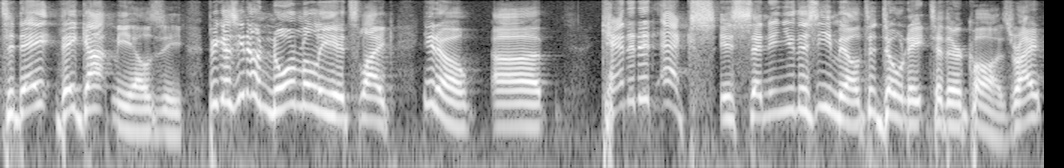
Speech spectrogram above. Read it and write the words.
today they got me, LZ, because, you know, normally it's like, you know, uh, candidate X is sending you this email to donate to their cause, right?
